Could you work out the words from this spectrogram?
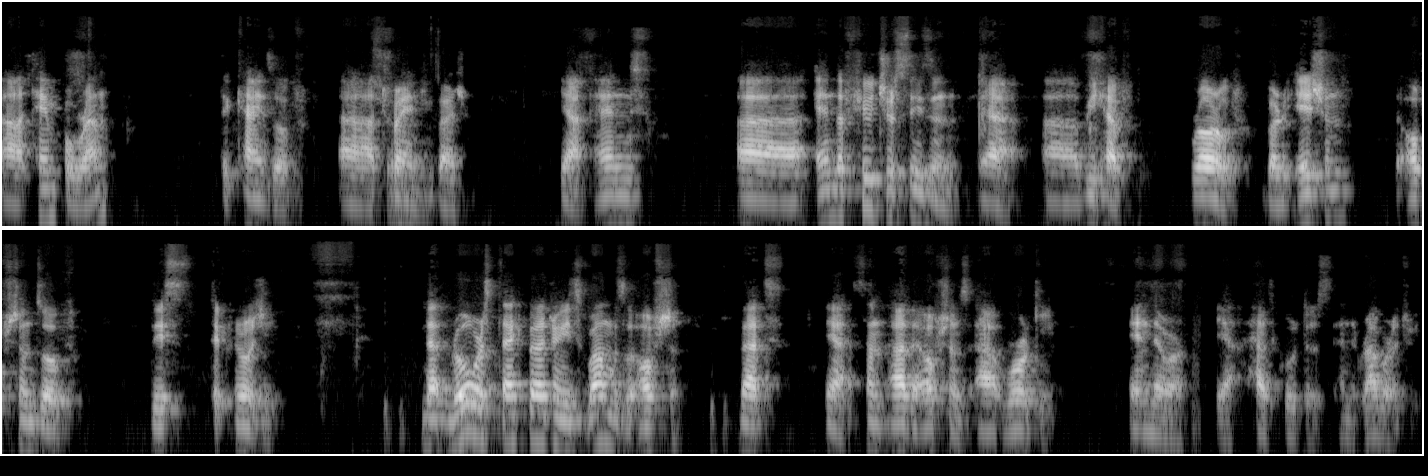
uh, tempo run, the kinds of uh, sure. training version. Yeah, and uh, in the future season, yeah, uh, we have a lot of variation, the options of this technology. The lower stack version is one of the options, but yeah, some other options are working in our yeah headquarters and laboratory.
